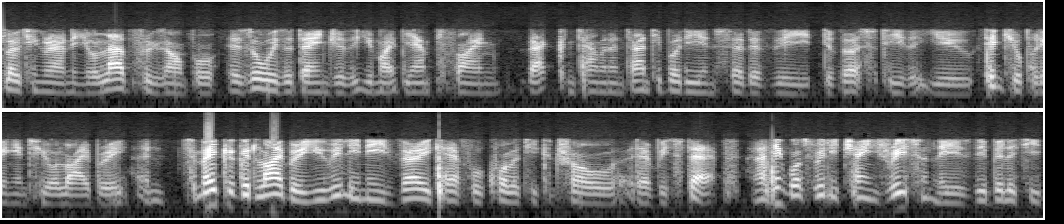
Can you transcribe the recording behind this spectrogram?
floating around in your lab, for example, there's always a danger that you might be amplifying that contaminant antibody instead of the diversity that you think you're putting into your library. And to make a good library, you really need very careful quality control at every step. And I think what's really changed recently is the ability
